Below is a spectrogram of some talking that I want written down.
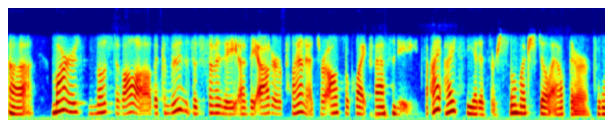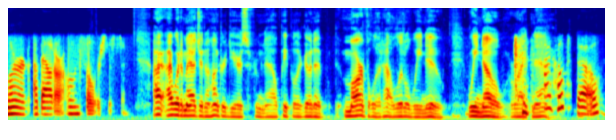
Uh, Mars, most of all, but the moons of some of the of the outer planets are also quite fascinating. So I, I see it as there's so much still out there to learn about our own solar system. I, I would imagine a hundred years from now, people are going to marvel at how little we knew. We know right now. I hope so.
